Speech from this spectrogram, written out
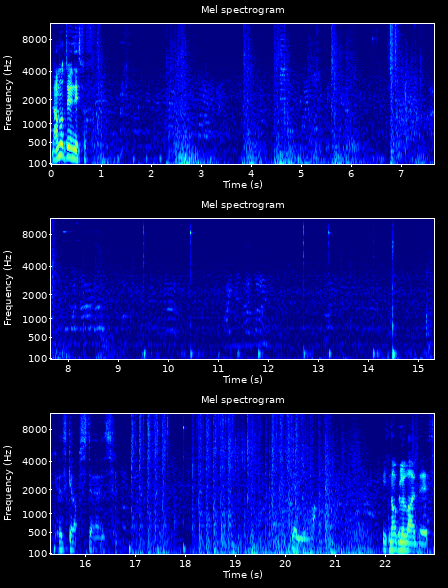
Now, I'm not doing this for... Okay, let's get upstairs. There you are. He's not gonna like this.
